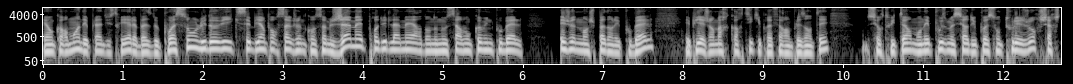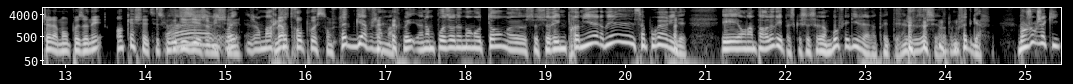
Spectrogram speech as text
et encore moins des plats industriels à base de poisson. Ludovic, c'est bien pour ça que je ne consomme jamais de produits de la mer dont nous nous servons comme une poubelle et je ne mange pas dans les poubelles. Et puis il y a Jean-Marc Corti qui préfère en plaisanter sur Twitter. Mon épouse me sert du poisson tous les jours. Cherche-t-elle à m'empoisonner en cachette? C'est ce que vous disiez, Ah, Jean-Michel. oui, Jean-Marc, Meurtre faites- au poisson. Faites gaffe, Jean-Marc. Oui, un empoisonnement au thon, euh, ce serait une première, mais ça pourrait arriver. Et on en parlerait parce que ce serait un beau fait divers à traiter, hein, je vous assure. Donc faites gaffe. Bonjour Jackie.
